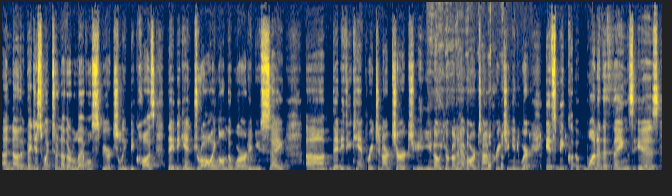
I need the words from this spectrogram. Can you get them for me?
another, they just went to another level spiritually because they began drawing on the word. And you say uh, that if you can't preach in our church, you, you know, you're going to have a hard time preaching anywhere. It's because one of the things is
